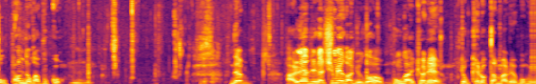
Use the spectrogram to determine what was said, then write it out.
목 편도가 붓고. 음. 내 알레르기가 심해가지고 봄가을철에 좀 괴롭단 말이에요. 몸이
